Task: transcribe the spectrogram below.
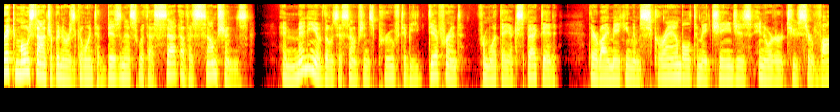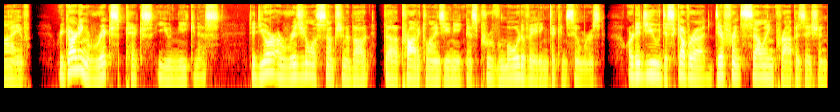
Rick, most entrepreneurs go into business with a set of assumptions, and many of those assumptions prove to be different from what they expected, thereby making them scramble to make changes in order to survive. Regarding Rick's Picks uniqueness, did your original assumption about the product line's uniqueness prove motivating to consumers, or did you discover a different selling proposition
